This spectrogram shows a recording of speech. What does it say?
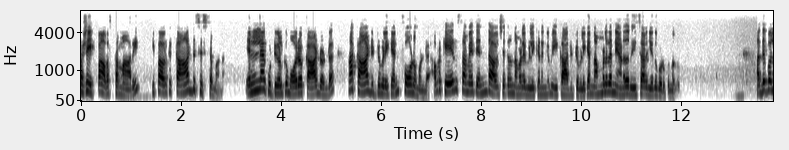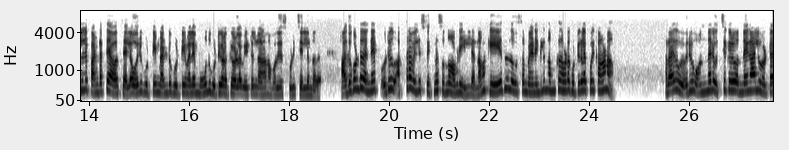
പക്ഷേ ഇപ്പം അവസ്ഥ മാറി. ഇപ്പം അവർക്ക് കാർഡ് സിസ്റ്റമാണ്. എല്ലാ കുട്ടികൾക്കും ഓരോ കാർഡുണ്ട്. ആ കാർഡ് ഇട്ട് വിളിക്കാൻ ഫോണുമുണ്ട്. അവർക്ക് ഏത് സമയത്ത് എന്ത് ആവശ്യത്തിനും നമ്മളെ വിളിക്കണമെങ്കിലും ഈ കാർഡ് ഇട്ട് വിളിക്കാൻ നമ്മൾ തന്നെയാണ് അത് റീചാർജ് ചെയ്ത് കൊടുക്കുന്നത്. അതേപോലെ തന്നെ പണ്ടത്തെ അവസ്ഥയല്ല ഒരു കുട്ടിയും രണ്ട് കുട്ടിയും അല്ലെങ്കിൽ മൂന്ന് കുട്ടികളൊക്കെ ഉള്ള വീട്ടിൽ നിന്നാണ് നവോദയ സ്കൂളിൽ ചെല്ലുന്നത്. അതുകൊണ്ട് തന്നെ ഒരു അത്ര വലിയ സ്ട്രിക്ട്നെസ് ഒന്നും അവിടെ ഇല്ല. നമുക്ക് ഏത് ദിവസം വേണമെങ്കിലും നമുക്ക് നമ്മുടെ കുട്ടികളെ പോയി കാണാം. അതായത് ഒരു ഒന്നര ഉച്ചയ്ക്ക് ഒരു ഒന്നേകാൽ തൊട്ട്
